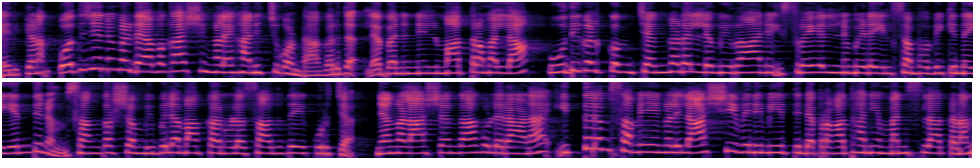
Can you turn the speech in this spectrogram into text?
കണക്കിലെടുത്തുകൊണ്ടായിരിക്കണം പൊതുജനങ്ങളുടെ അവകാശങ്ങളെ ഹനിച്ചുകൊണ്ടാകരുത്. ലബനനിൽ മാത്രമല്ല ഹൂതികൾക്കും ചെങ്കടലിലും ഇറാനും ഇസ്രയേലിനും ഇടയിൽ സംഭവിക്കുന്ന എന്തിനും സംഘർഷം വിപുലമാക്കാനുള്ള സാധ്യതയെക്കുറിച്ച് ഞങ്ങൾ ആശങ്കാകുലരാണ്. ഇത്തരം സമയങ്ങളിൽ ആശയവിനിമയത്തിന്റെ പ്രാധാന്യം മനസ്സിലാക്കണം.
